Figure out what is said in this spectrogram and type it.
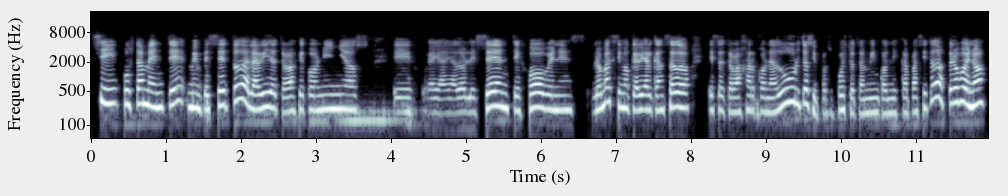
Sí, justamente me empecé toda la vida, trabajé con niños, eh, eh, adolescentes, jóvenes. Lo máximo que había alcanzado es a trabajar con adultos y por supuesto también con discapacitados, pero bueno,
